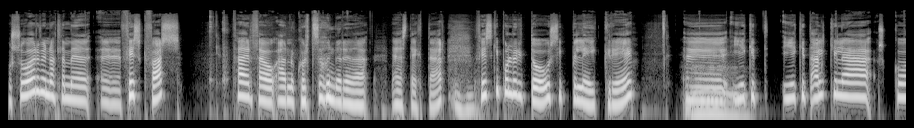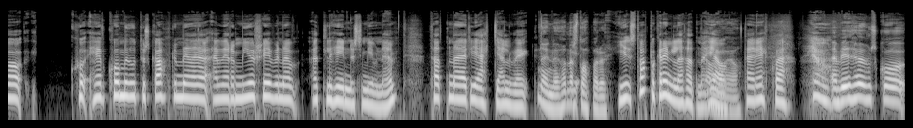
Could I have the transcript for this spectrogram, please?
og svo erum við náttúrulega með uh, fiskfars, það er þá annarkvort sonar eða, eða steiktar, fiskibólur í dós í bleikri, uh, ég, get, ég get algjörlega sko ko- hef komið út úr skápnum með að- vera mjög hrifin af öllu hinu sem ég hef nefnt. Þarna er ég ekki alveg, Nei, nei, þannig stopparu. ég stoppa greinilega þarna, Já, já, já. það er eitthvað, En við höfum sko,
